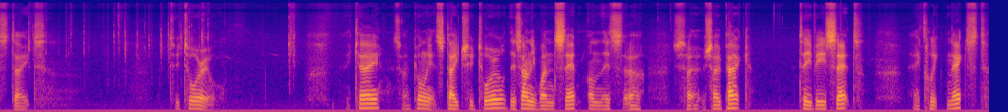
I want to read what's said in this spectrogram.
state tutorial. Okay so I'm calling it state tutorial. There's only one set on this uh, show, show pack TV set. And click next.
